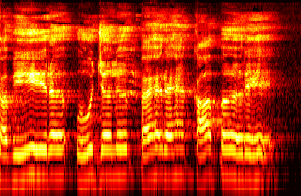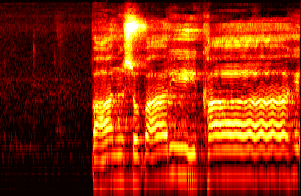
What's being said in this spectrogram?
ਕਬੀਰ ਉਜਲ ਪਹਿਰਹਿ ਕਾਪਰੇ। ਪਾਨ ਸੁਪਾਰੀ ਖਾਹੇ।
